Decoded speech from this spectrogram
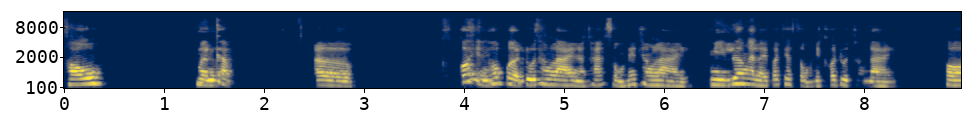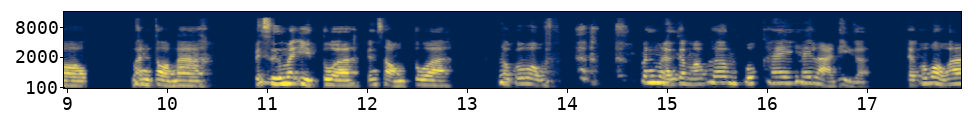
เขาเหมือนกับ เออก็เห็นเขาเปิดดูทางไลน์นะคะ ส่งให้ทางไลน์มีเรื่องอะไรก็จะส่งให้เขาดูทางไลน์พอวันต่อมา ไปซื้อมาอีกตัวเป็นสองตัว เราก็บอก มันเหมือนกับมาเพิ่มทุกข์ให้ให้หลานอีกอะ แต่เขาบอกว่า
